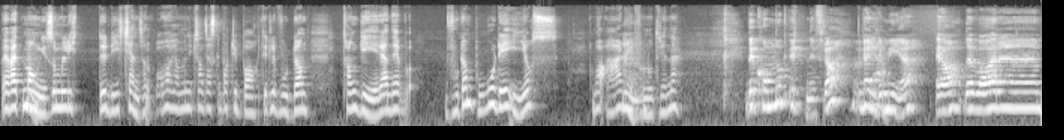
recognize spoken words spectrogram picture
Og jeg vet mange som lytter, de kjenner sånn Å, ja, men ikke sant, jeg skal bare tilbake til Hvordan tangerer jeg det? Hvordan bor det i oss? Hva er det for noe, Trine? Det kom nok utenifra veldig Ja. mye. Ja, det var eh,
